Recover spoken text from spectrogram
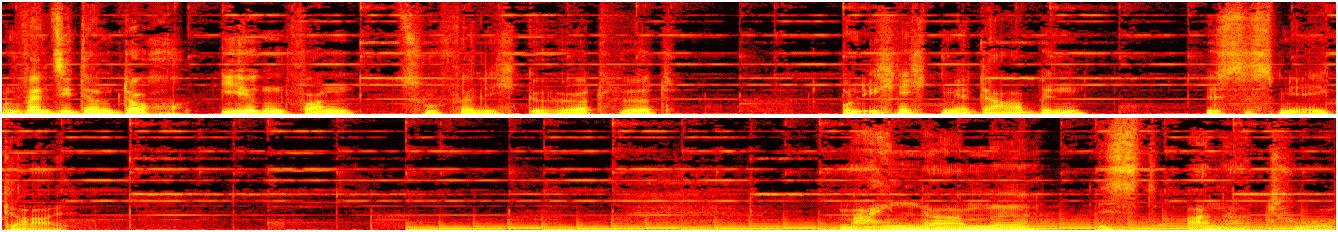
Und wenn sie dann doch irgendwann zufällig gehört wird, und ich nicht mehr da bin, ist es mir egal. Mein Name ist Anatur.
